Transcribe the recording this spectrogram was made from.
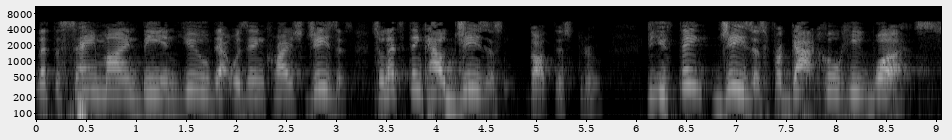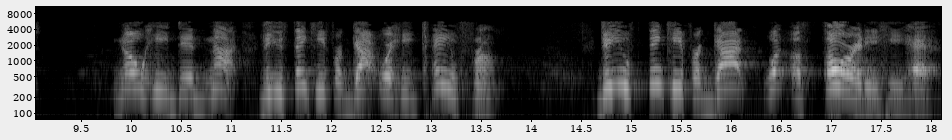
let the same mind be in you that was in Christ Jesus. So let's think how Jesus thought this through. Do you think Jesus forgot who he was? No, he did not. Do you think he forgot where he came from? Do you think he forgot what authority he had?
